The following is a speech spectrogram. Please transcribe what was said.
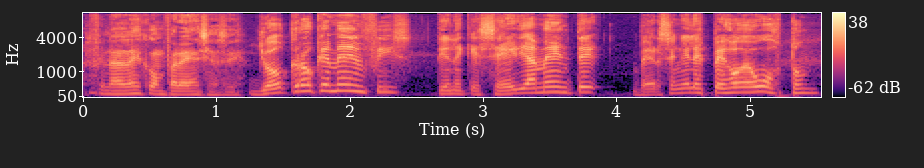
Finales de conferencia, sí. Yo creo que Memphis tiene que seriamente verse en el espejo de Boston,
